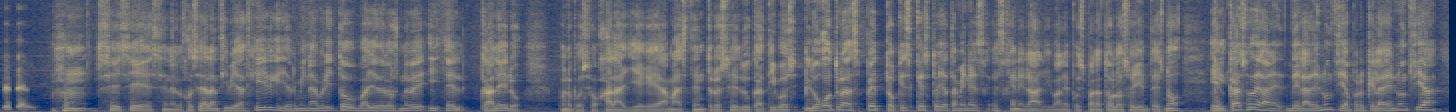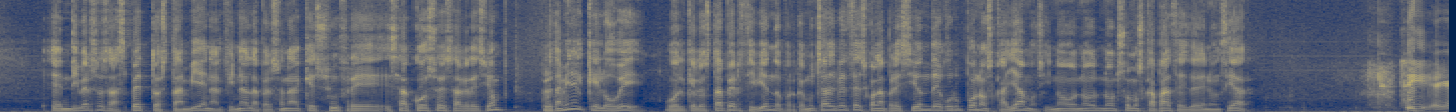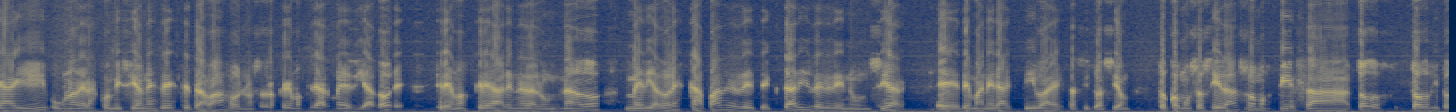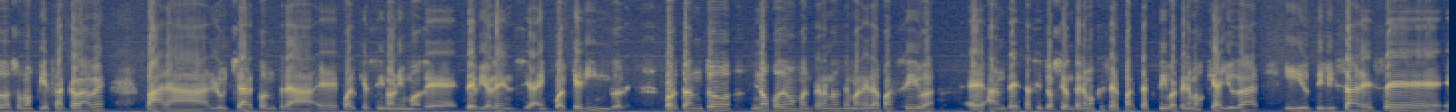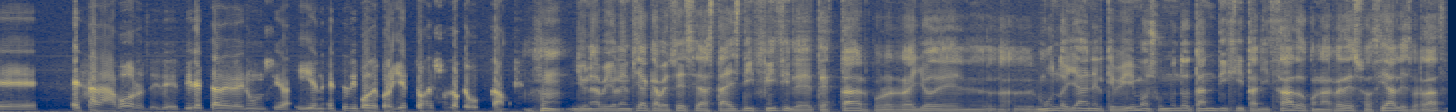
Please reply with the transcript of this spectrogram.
Sí, sí, es en el José Arancibia Gil, Guillermina Brito, Valle de los Nueve y El Calero. Bueno, pues ojalá llegue a más centros educativos. Luego otro aspecto, que es que esto ya también es, general y vale pues para todos los oyentes, ¿no? El caso de la, de la denuncia, porque la denuncia en diversos aspectos también, al final, la persona que sufre ese acoso, esa agresión, pero también el que lo ve o el que lo está percibiendo, porque muchas veces con la presión de grupo nos callamos y no, no, no somos capaces de denunciar. Sí, es ahí una de las condiciones de este trabajo. Nosotros queremos crear mediadores, queremos crear en el alumnado mediadores capaces de detectar y de denunciar eh, de manera activa esta situación. Como sociedad somos pieza, todos, todos y todas somos pieza clave para luchar contra eh, cualquier sinónimo de, de violencia en cualquier índole. Por tanto, no podemos mantenernos de manera pasiva eh, ante esta situación. Tenemos que ser parte activa, tenemos que ayudar y utilizar ese eh, esa labor directa de denuncia y en este tipo de proyectos eso es lo que buscamos. Y una violencia que a veces hasta es difícil de detectar por el rayo del mundo ya en el que vivimos, un mundo tan digitalizado con las redes sociales, ¿verdad?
